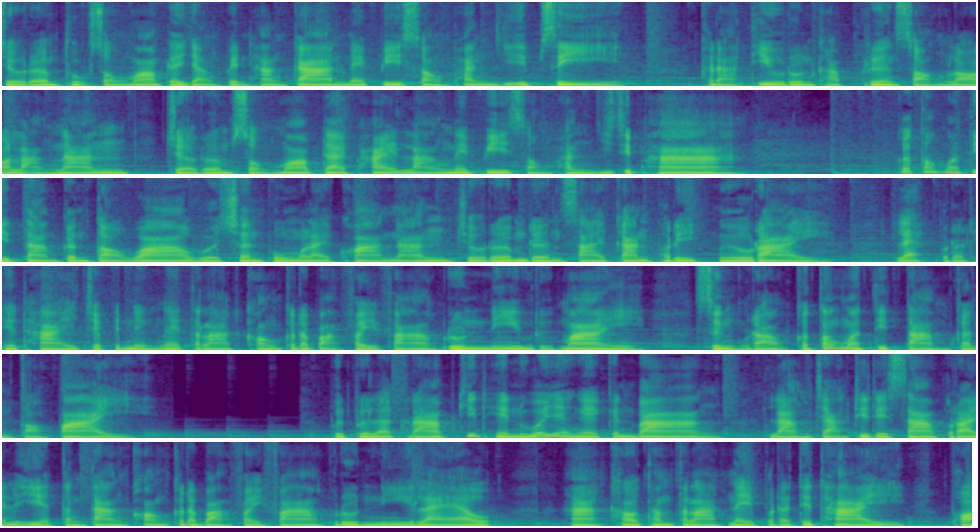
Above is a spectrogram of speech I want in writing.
จะเริ่มถูกส่งมอบได้อย่างเป็นทางการในปี 2024 ขณะที่รุ่นขับเคลื่อน 2 ล้อหลังนั้น จะเริ่มส่งมอบได้ภายหลังในปี 2025 ก็ต้องมาติดตามกันต่อว่าเวอร์ชันพวงมาลัยควานนั้นจะเริ่มเดินสายการผลิตเมื่อไหร่และประเทศไทยจะเป็นหนึ่งในตลาดของกระบะไฟฟ้ารุ่นนี้หรือไม่ ซึ่งเราก็ต้องมาติดตามกันต่อไป เพื่อนๆล่ะครับ คิดเห็นว่ายังไงกันบ้าง หลังจากที่ได้ทราบรายละเอียดต่างๆ ของกระบะไฟฟ้ารุ่นนี้แล้ว หากเข้าทำตลาดในประเทศไทย พอ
